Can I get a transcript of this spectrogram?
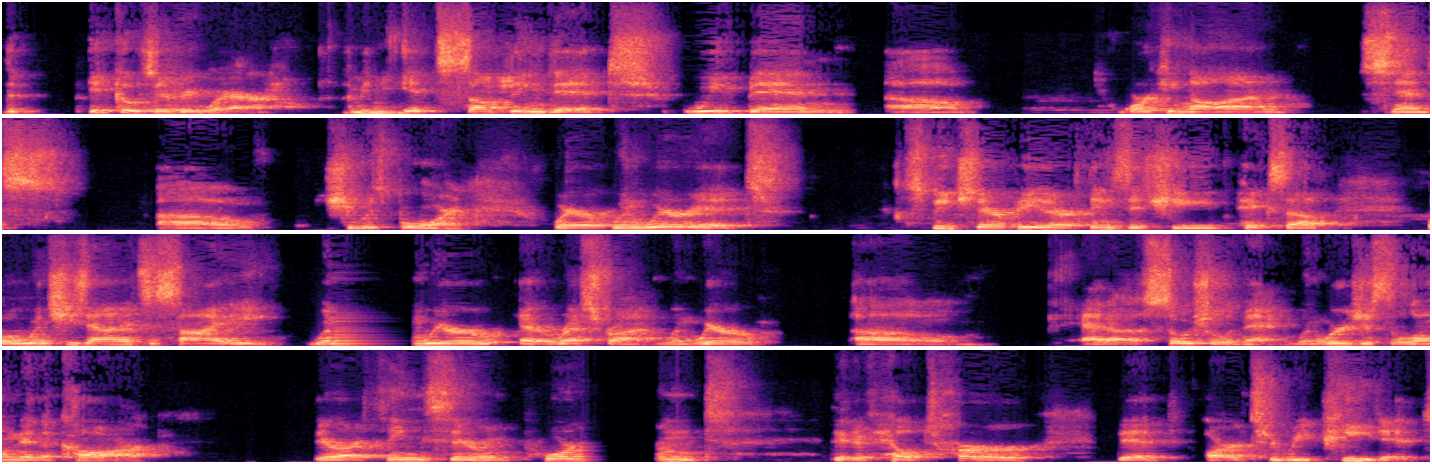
the, it goes everywhere. I mean, it's something that we've been uh, working on since uh, she was born. Where when we're at speech therapy, there are things that she picks up, but when she's out in society, when we're at a restaurant, when we're um, at a social event, when we're just alone in the car, there are things that are important that have helped her that are to repeat it.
